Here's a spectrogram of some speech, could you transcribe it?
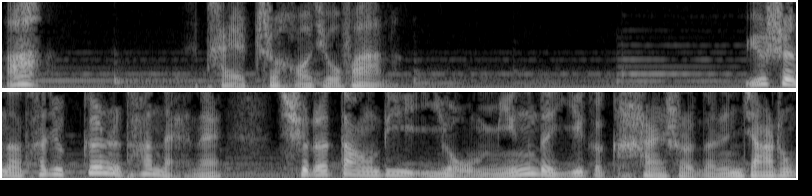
啊，他也只好就范了。于是呢，他就跟着他奶奶去了当地有名的一个看事的人家中。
